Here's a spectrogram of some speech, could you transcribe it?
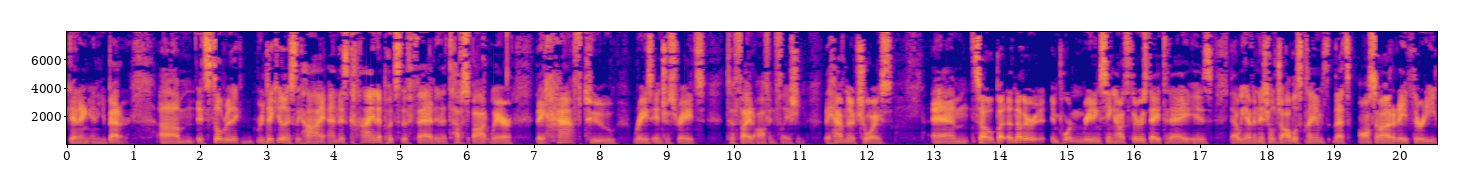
getting any better. Um, it's still ridic- ridiculously high, and this kind of puts the Fed in a tough spot where they have to raise interest rates to fight off inflation. They have no choice. And so, but another important reading, seeing how it's Thursday today, is that we have initial jobless claims. That's also out at 8:30,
